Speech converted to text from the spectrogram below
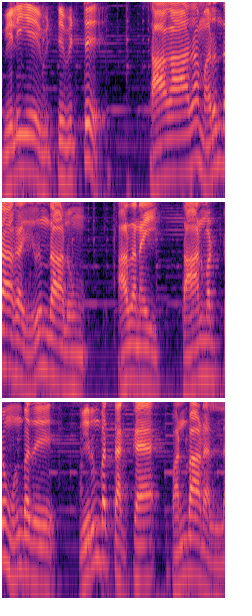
வெளியே விட்டுவிட்டு சாகாத மருந்தாக இருந்தாலும் அதனை தான் மட்டும் உண்பது விரும்பத்தக்க பண்பாடல்ல.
